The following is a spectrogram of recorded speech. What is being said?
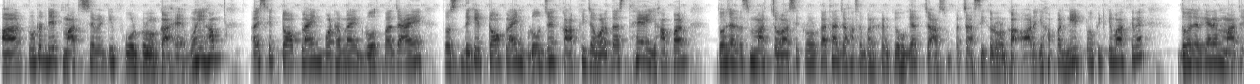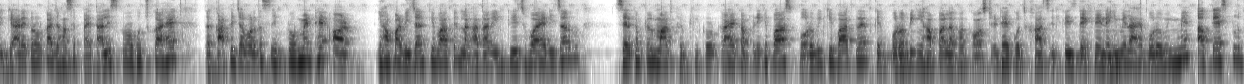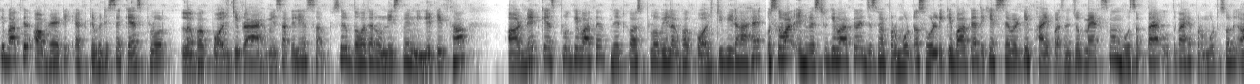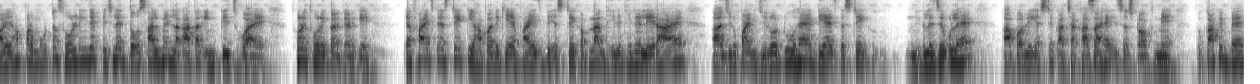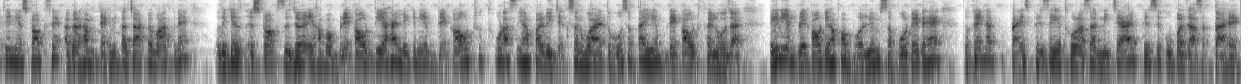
और टोटल डेट मात्र 74 करोड़ का है। वहीं हम इसके top line bottom line growth पर जाए। तो देखिए टॉप लाइन ग्रोथ जो है काफ़ी ज़बरदस्त है। यहाँ पर 2010 में मात्र चौरासी करोड़ का था, जहाँ से बढ़कर के हो गया चार सौ पचासी करोड़ का। और यहाँ पर नेट प्रॉफिट की बात करें 2011 में मात्र 11 करोड़ का, जहाँ से 45 करोड़ हो चुका है। तो काफ़ी ज़बरदस्त इंप्रूवमेंट है और यहाँ पर रिज़र्व की बात करें, लगातार इंक्रीज हुआ है रिज़र्व शेयर कैपिटल मात्र 15 करोड़ का है कंपनी के पास। बोरोविंग की बात करें तो बोरोविंग यहाँ पर लगभग कांस्टेंट है, कुछ खास इंक्रीज देखने नहीं मिला है बोरोविंग में। अब कैश फ्लो की बात करें ऑपरेटिंग एक्टिविटी से कैश फ्लो लगभग पॉजिटिव रहा है। हमेशा के लिए सब, सिर्फ़ 2019 में निगेटिव था। और नेट कैश फ्लो की बात करें नेट कैश फ्लो भी लगभग पॉजिटिव ही रहा है। उसके बाद इन्वेस्टर की बात करें, जिसमें प्रमोटर्स होल्डिंग की बात करें, देखिए 75 परसेंट जो मैक्सिमम हो सकता है, उतना है प्रमोटर्स होल्डिंग और यहाँ प्रमोटर्स होल्डिंग जो पिछले दो साल में लगातार इंक्रीज हुआ है थोड़े थोड़े कर करके एफ़ का स्टेक यहाँ पर देखिए एफ़ भी स्टेक अपना धीरे धीरे ले रहा है। ज़ीरो है डी का स्टेक निगलेजिबल है। पब्लिक स्टेक अच्छा खासा है इस स्टॉक में। तो काफ़ी बेहतरीन स्टॉक्स है। अगर हम टेक्निकल चार्ट पे बात करें तो देखिए स्टॉक्स जो है यहाँ पर ब्रेकआउट दिया है, लेकिन ये ब्रेकआउट थोड़ा सा यहाँ पर रिजेक्शन हुआ है तो हो सकता है ये ब्रेकआउट फेल हो जाए। लेकिन ये ब्रेकआउट यहाँ पर वॉल्यूम सपोर्टेड है तो कहीं ना प्राइस फिर से ये थोड़ा सा नीचे आए, फिर से ऊपर जा सकता है।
